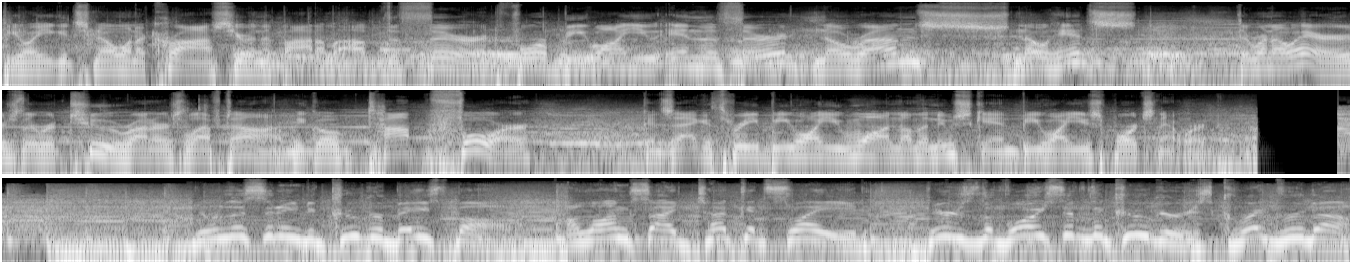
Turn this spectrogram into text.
BYU gets no one across here in the bottom of the third. For BYU in the third, no runs, no hits. There were no errors. There were two runners left on. We go top four. Gonzaga 3, BYU 1 on the Nu Skin, BYU Sports Network. You're listening to Cougar Baseball. Alongside Tuckett Slade, here's the voice of the Cougars, Greg Wrubell.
